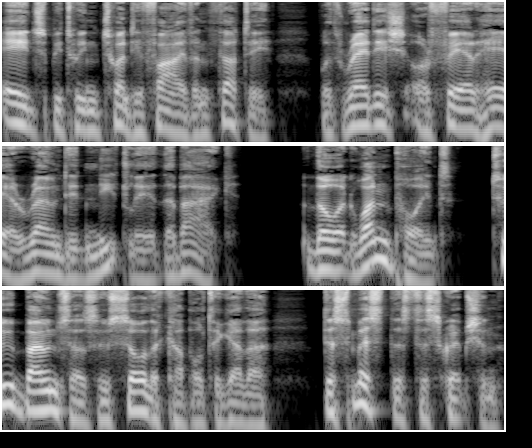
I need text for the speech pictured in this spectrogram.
aged between 25 and 30, with reddish or fair hair rounded neatly at the back. Though at one point, two bouncers who saw the couple together dismissed this description,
